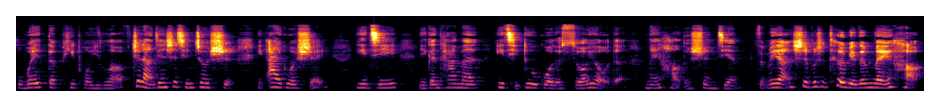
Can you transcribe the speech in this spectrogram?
with the people you love。这两件事情就是你爱过谁，以及你跟他们一起度过的所有的美好的瞬间。怎么样？是不是特别的美好？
